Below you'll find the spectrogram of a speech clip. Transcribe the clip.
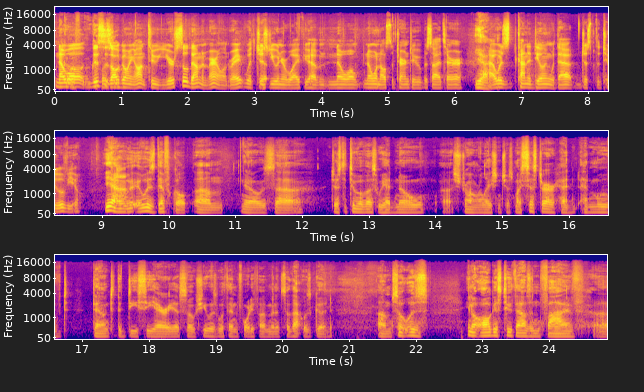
No, go well, for- this is all going on too. You're still down in Maryland, right? With just you and your wife. You have no one, no one else to turn to besides her. Yeah. I was kind of dealing with that, just the two of you. Yeah, Kinda. it, it was difficult. Um, you know, it was uh, just the two of us. We had no uh, strong relationships. My sister had, had moved down to the D.C. area, so she was within 45 minutes, so that was good. Um, so it was, you know, August 2005, uh,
